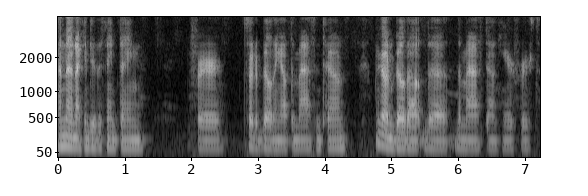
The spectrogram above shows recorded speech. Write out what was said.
And then I can do the same thing for sort of building out the mass and tone. I'm gonna go ahead and build out the, the mass down here first.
